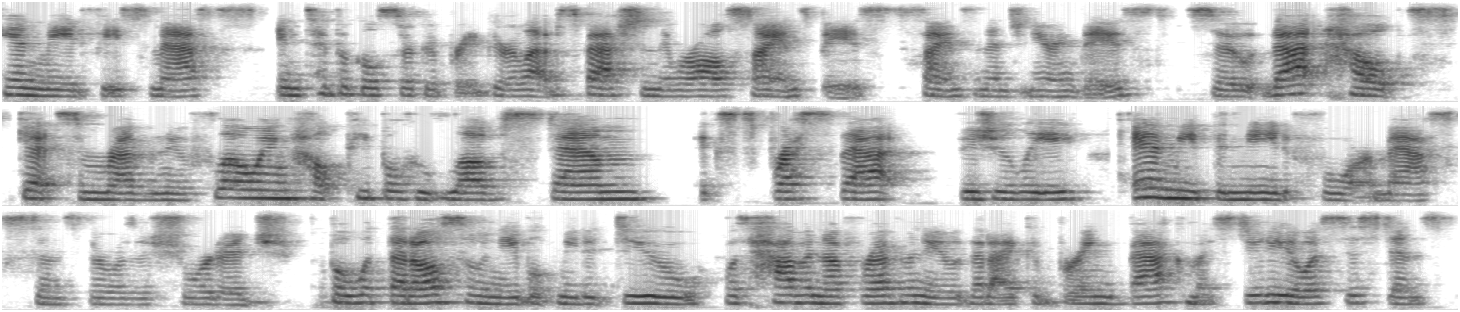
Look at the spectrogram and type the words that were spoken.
handmade face masks in typical circuit breaker labs fashion. They were all science based, science and engineering based. So that helped get some revenue flowing, help people who love STEM express that visually and meet the need for masks since there was a shortage. But what that also enabled me to do was have enough revenue that I could bring back my studio assistants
